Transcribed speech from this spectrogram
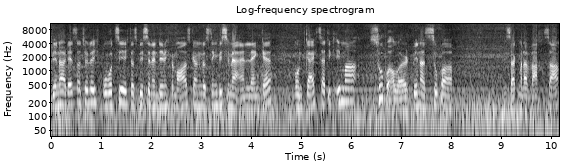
Bin halt jetzt natürlich, provoziere ich das bisschen, indem ich beim Ausgang das Ding ein bisschen mehr einlenke und gleichzeitig immer super alert bin, also super, wie sagt man da, wachsam,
